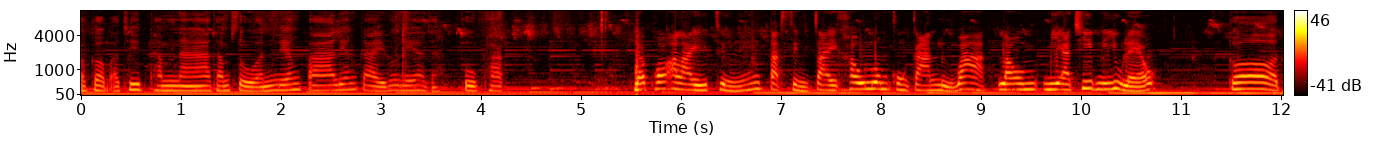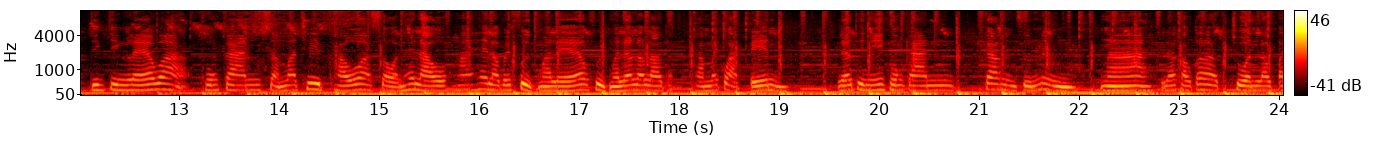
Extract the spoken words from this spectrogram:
ประกอบอาชีพทำนาทำสวนเลี้ยงปลาเลี้ยงไก่พวกนี้จ้ะปลูกผัก แล้วเพราะอะไรถึงตัดสินใจเข้าร่วมโครงการหรือว่าเรามีอาชีพนี้อยู่แล้ว ก็จริงๆแล้วว่าโครงการสมมาชีพเขาอะสอนให้เราให้ให้เราไปฝึกมาแล้ว ฝึกมาแล้วแล้วเราทำไม้กวาดเป็น แล้วทีนี้โครงการ 9101 มา แล้วเขาก็ชวนเราไป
